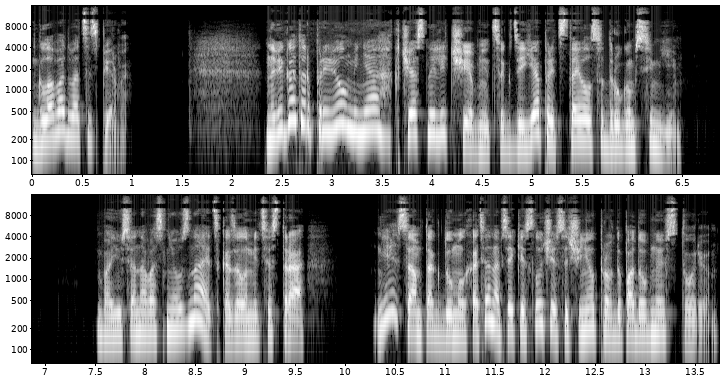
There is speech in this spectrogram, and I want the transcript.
Глава 21. Навигатор привел меня к частной лечебнице, где я представился другом семьи. «Боюсь, она вас не узнает», — сказала медсестра. Я и сам так думал, хотя на всякий случай сочинил правдоподобную историю.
